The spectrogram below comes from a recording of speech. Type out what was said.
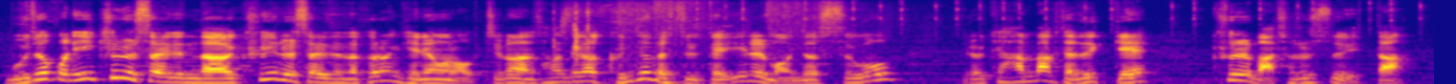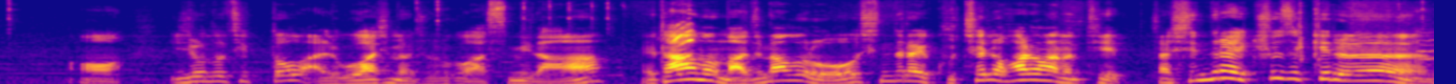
무조건 EQ를 써야 된다, QE를 써야 된다 그런 개념은 없지만 상대가 근접했을 때 E를 먼저 쓰고 이렇게 한 박자 늦게 Q를 맞춰줄 수도 있다. 어, 이 정도 팁도 알고 가시면 좋을 것 같습니다. 네, 다음은 마지막으로 신드라의 구체를 활용하는 팁. 자, 신드라의 Q 스킬은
